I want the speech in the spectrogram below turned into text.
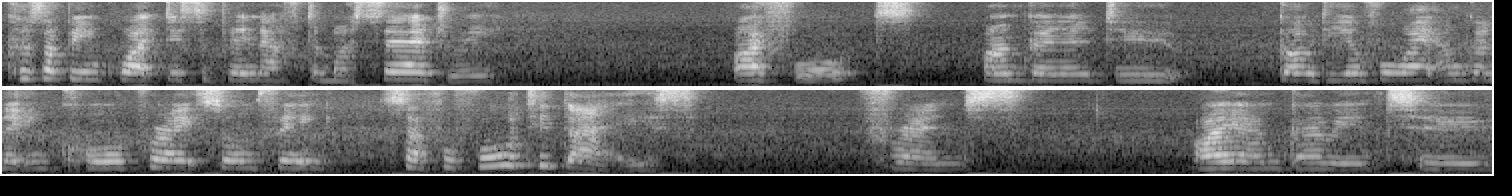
because I've been quite disciplined after my surgery, I thought I'm going to do go the other way. I'm going to incorporate something. So for 40 days, friends, I am going to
